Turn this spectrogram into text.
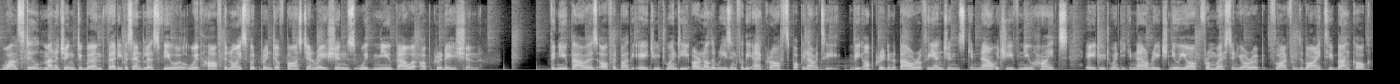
while still managing to burn 30% less fuel with half the noise footprint of past generations with new power upgradation. The new powers offered by the A220 are another reason for the aircraft's popularity. The upgrade in the power of the engines can now achieve new heights. A220 can now reach New York from Western Europe, fly from Dubai to Bangkok,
